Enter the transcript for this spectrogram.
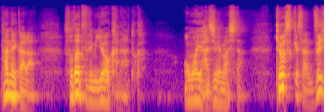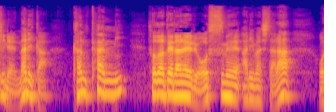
種から育ててみようかなとか思い始めました。京介さんぜひね何か簡単に育てられるおすすめありましたら教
